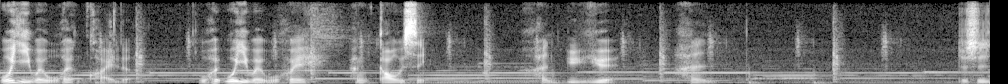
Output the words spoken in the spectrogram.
我以为我会很快乐，我会，我以为我会很高兴，很愉悦，很就是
